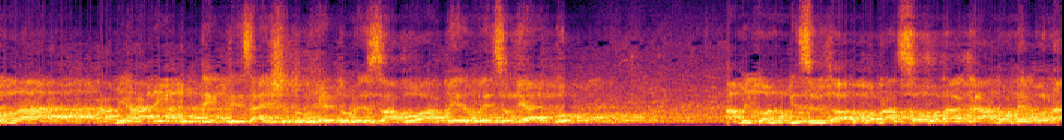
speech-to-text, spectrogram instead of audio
আল্লাহ আমি আর একটু দেখতে চাই, শুধু ভেতরে যাব আর বের হয়ে চলে আসব। আমি কোনো কিছুই ধরবো না, সব না, গানও নেব না।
